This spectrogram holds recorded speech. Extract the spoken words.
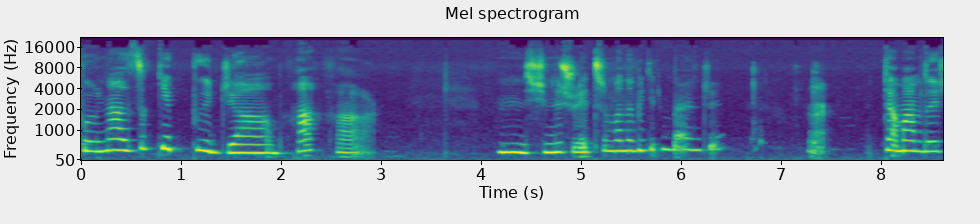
kurnazlık yapacağım. Ha ha. Hmm, şimdi şuraya tırmanabilirim bence. Ha, Tamamdır.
